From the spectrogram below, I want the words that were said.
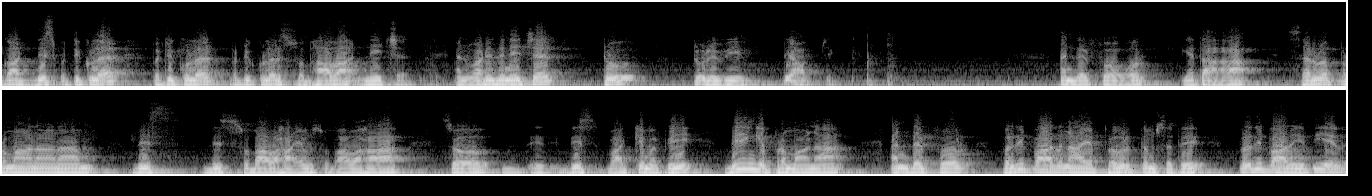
got this particular particular particular स्वभाव nature and what is the nature to, to reveal the object. And therefore, yata sarva pramananam, this, this subhavaha, ayam subhavaha. So, this vakyamapi being a pramana and therefore pradipadanaya pravrittam sate pradipadayati eva.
